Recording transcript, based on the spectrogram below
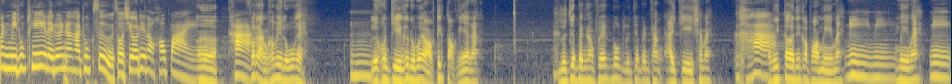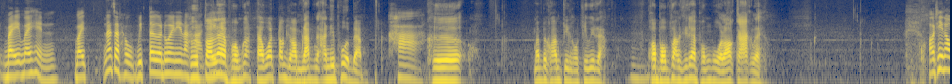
มันมีทุกที่เลยด้วยนะคะ ทุกสื่อโซเชียลที่เราเข้าไปเออค่ะฝรั่งเขาไม่รู้ไงหรือคนจีนก็ดูไม่ออกทิกตอกเงี้ยนะหรือจะเป็นทาง Facebook หรือจะเป็นทางไอจใช่ไหมค่ะทวิตเตอร์นี่ก็พอมีไหมมีมีมีไหมมีใบใบเห็นใบน่าจะทวิตเตอร์ด้วยนี่แหละคือค่ะตอนแรกที่ผมก็แต่ว่าต้องยอมรับนะอันนี้พูดแบบ ค่ะคือมันเป็นความจริงของชีวิตอะพอผมฟังทีแรกผมหัวเราะกากเลย เพราะที่เรา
